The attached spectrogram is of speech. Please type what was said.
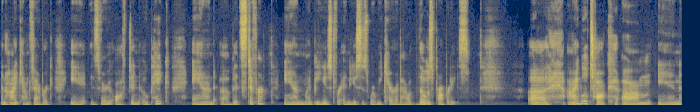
And high count fabric is very often opaque and a bit stiffer and might be used for end uses where we care about those properties. Uh, I will talk um, in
